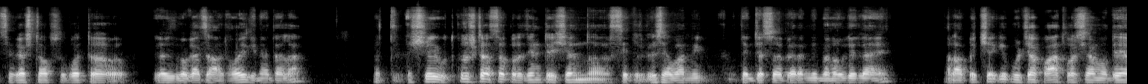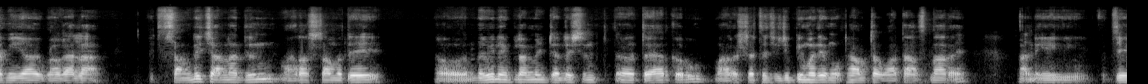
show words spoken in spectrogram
सगळ्या स्टाफ सोबत या विभागाचा आढावा घेण्यात आला. अतिशय उत्कृष्ट असं प्रेझेंटेशन सेक्रेटरी साहेबांनी त्यांच्या सहकार्यांनी बनवलेलं आहे. मला अपेक्षा आहे की पुढच्या पाच वर्षामध्ये आम्ही या विभागाला चांगली चालना देऊन महाराष्ट्रामध्ये नवीन एम्प्लॉयमेंट जनरेशन तयार करू. महाराष्ट्राच्या जी डी पीमध्ये मोठा आमचा वाटा असणार आहे. आणि जे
